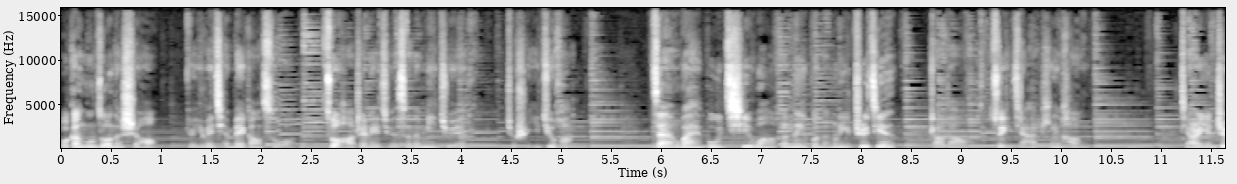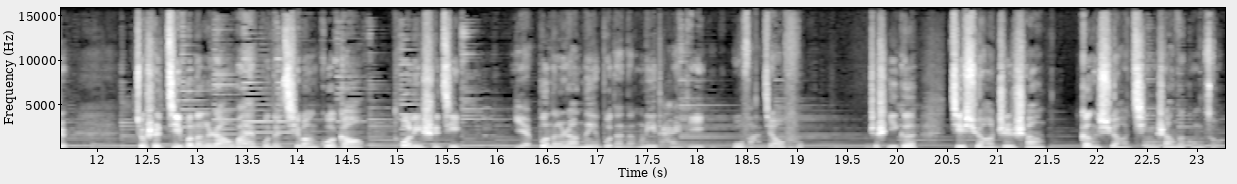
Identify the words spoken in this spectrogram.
我刚工作的时候。有一位前辈告诉我，做好这类角色的秘诀就是一句话：在外部期望和内部能力之间找到最佳平衡。简而言之，就是既不能让外部的期望过高，脱离实际，也不能让内部的能力太低，无法交付。这是一个既需要智商，更需要情商的工作。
